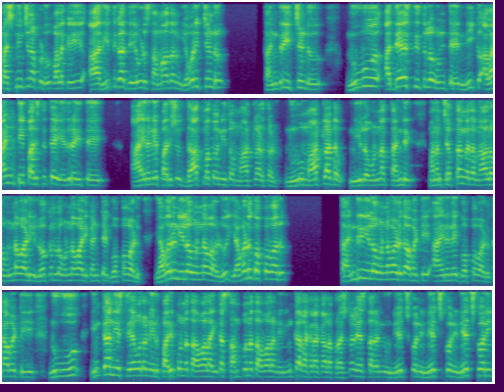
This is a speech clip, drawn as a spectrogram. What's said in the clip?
ప్రశ్నించినప్పుడు వాళ్ళకి ఆ రీతిగా దేవుడు సమాధానం ఎవరిచ్చిండ్రు? తండ్రి ఇచ్చిండు. నువ్వు అదే స్థితిలో ఉంటే నీకు అలాంటి పరిస్థితే ఎదురైతే ఆయననే పరిశుద్ధాత్మతో నీతో మాట్లాడతాడు. నువ్వు మాట్లాడవు. నీలో ఉన్న తండ్రి. మనం చెప్తాం కదా నాలో ఉన్నవాడి లోకంలో ఉన్నవాడి కంటే గొప్పవాడు. ఎవరు నీలో ఉన్నవాడు? ఎవడు గొప్పవారు? తండ్రి నీలో ఉన్నవాడు కాబట్టి ఆయననే గొప్పవాడు. కాబట్టి నువ్వు ఇంకా నీ సేవలో నేను పరిపూర్ణత అవ్వాలా ఇంకా సంపూర్ణత అవ్వాలా నేను ఇంకా రకరకాల ప్రశ్నలు వేస్తారని నువ్వు నేర్చుకొని నేర్చుకొని నేర్చుకొని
